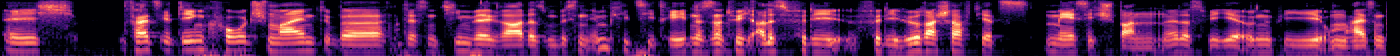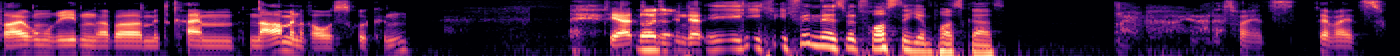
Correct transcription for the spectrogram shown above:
Ich, falls ihr den Coach meint, über dessen Team wir gerade so ein bisschen implizit reden, das ist natürlich alles für die, für die Hörerschaft jetzt mäßig spannend, ne? dass wir hier irgendwie um heißen Brei rumreden, aber mit keinem Namen rausrücken. Der hat Leute. in der, Ich, ich, ich finde, es wird frostig im Podcast. ja, das war jetzt, der war jetzt zu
